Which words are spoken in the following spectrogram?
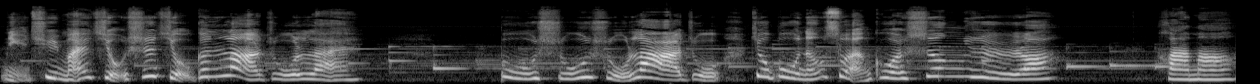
你去买九十九根蜡烛来。”不数数蜡烛，就不能算过生日啊！花猫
